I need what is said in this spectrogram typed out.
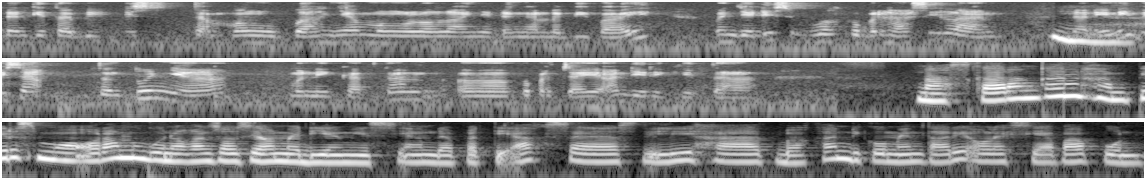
dan kita bisa mengubahnya, mengelolanya dengan lebih baik menjadi sebuah keberhasilan. Dan Iya. ini bisa tentunya meningkatkan uh, kepercayaan diri kita. Nah, sekarang kan hampir semua orang menggunakan sosial media Miss yang dapat diakses, dilihat, bahkan dikomentari oleh siapa pun.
